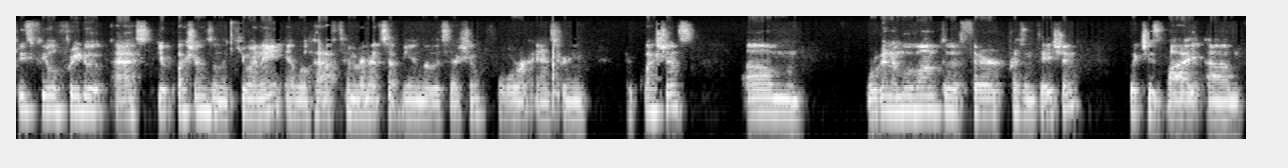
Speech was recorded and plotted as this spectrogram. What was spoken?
please feel free to ask your questions on the Q&A and we'll have 10 minutes at the end of the session for answering your questions. Um, we're gonna move on to the third presentation, which is by um,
